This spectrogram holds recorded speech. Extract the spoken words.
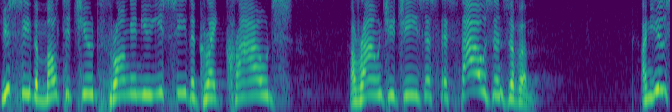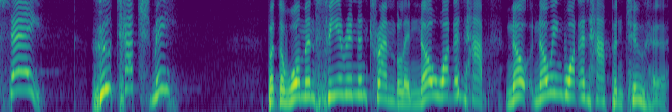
You see the multitude thronging you, you see the great crowds around you, Jesus. There's thousands of them. And you say, Who touched me? But the woman, fearing and trembling, know what had hap- know, knowing what had happened to her,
